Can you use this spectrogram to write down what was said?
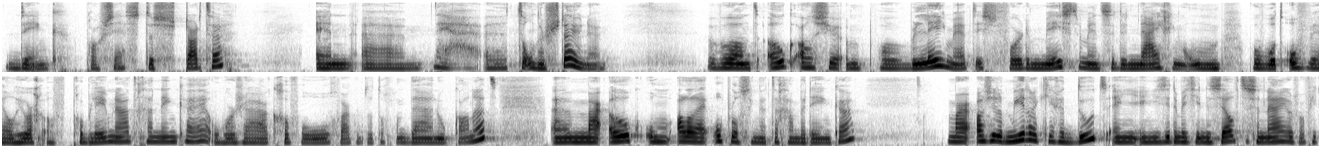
denkproces te starten en um, nou ja, uh, te ondersteunen. Want ook als je een probleem hebt, is voor de meeste mensen de neiging om bijvoorbeeld ofwel heel erg over het probleem na te gaan denken, hè, oorzaak, gevolg, waar komt dat toch vandaan, hoe kan het? Um, maar ook om allerlei oplossingen te gaan bedenken. Maar als je dat meerdere keren doet en je, en je zit een beetje in dezelfde scenario's of je,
